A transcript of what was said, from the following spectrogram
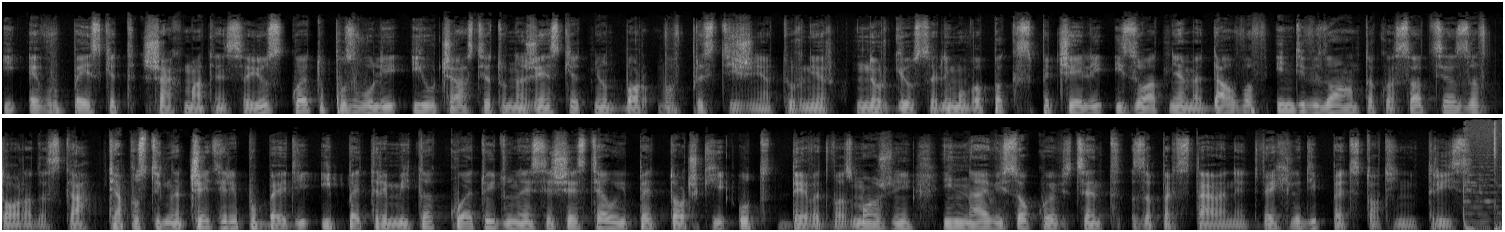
и Европейският шахматен съюз, което позволи и участието на женският ни отбор в престижния турнир. Нургил Салимова пък спечели и златния медал в индивидуалната класация за втора дъска. Тя постигна 4 победи и 5 ремита, което и донесе 6,5 точки от 9 възможни и най-висок коефициент за представяне 2530.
